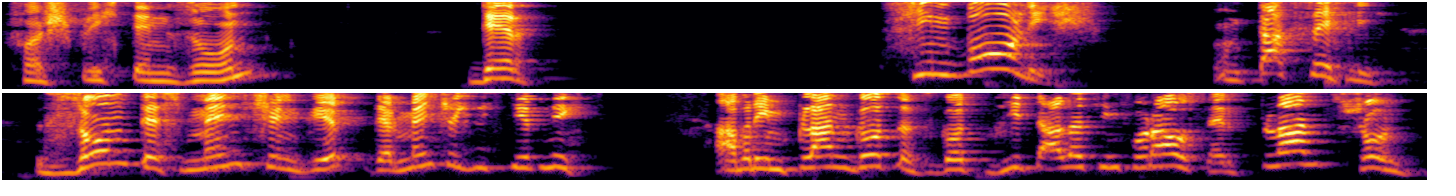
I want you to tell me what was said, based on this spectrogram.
verspricht dem Sohn, der symbolisch und tatsächlich Sohn des Menschen wird. Der Mensch existiert nicht. Aber im Plan Gottes, Gott sieht alles im Voraus. Er plant schon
